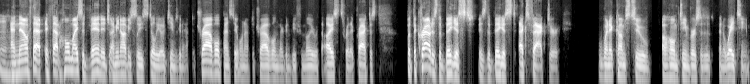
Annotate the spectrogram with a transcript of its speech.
Mm-hmm. And now, if that if that home ice advantage, I mean, obviously, still the other team's going to have to travel. Penn State won't have to travel, and they're going to be familiar with the ice. It's where they practice. But the crowd is the biggest is the biggest X factor when it comes to a home team versus an away team.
